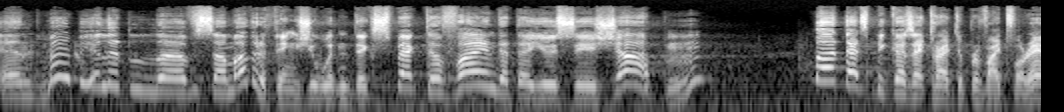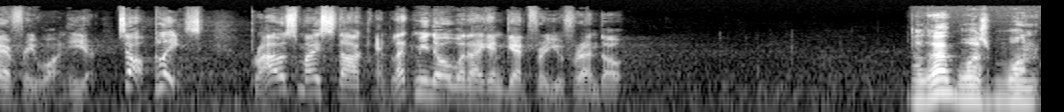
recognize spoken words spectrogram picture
and maybe a little of some other things you wouldn't expect to find at the UC shop, hmm? But that's because I try to provide for everyone here. So please, browse my stock and let me know what I can get for you, friendo. Now that was one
